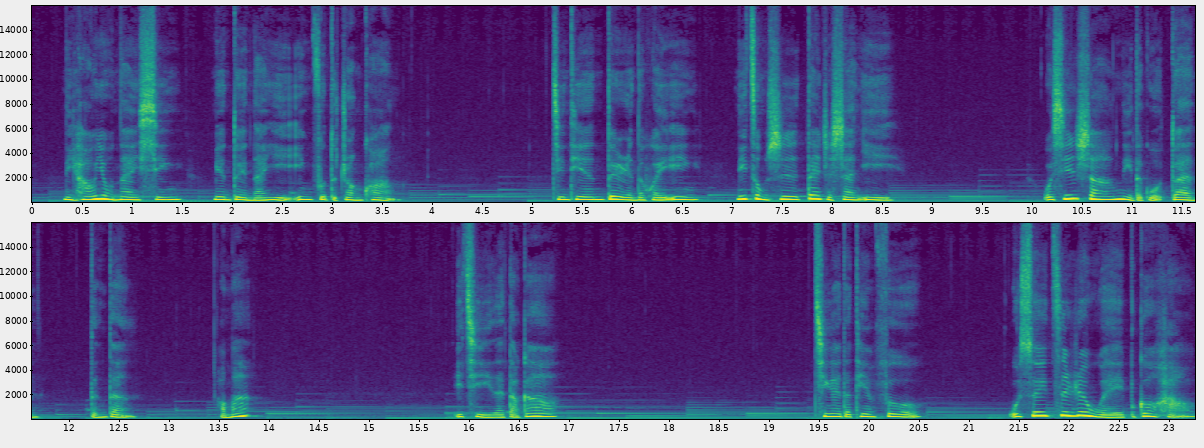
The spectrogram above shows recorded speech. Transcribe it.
“你好有耐心，面对难以应付的状况”。今天对人的回应，你总是带着善意。我欣赏你的果断，等等，好吗？一起来祷告。亲爱的天父，我虽自认为不够好，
